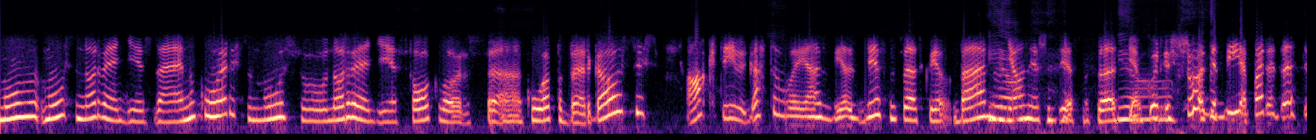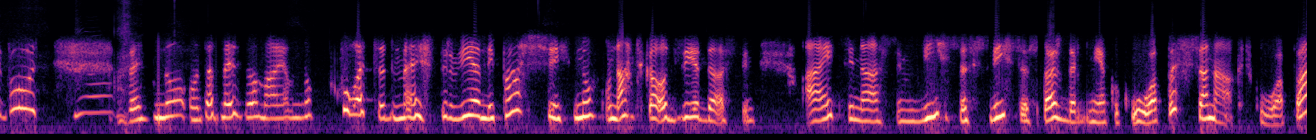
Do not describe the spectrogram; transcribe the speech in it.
Mūsu Norvēģijas zēnu koris un mūsu Norvēģijas folkloras uh, kopa Bergausis aktīvi gatavojās dziesmu svētku bērnu un jauniešu dziesmu svētkiem, kuri šogad bija paredzēti būt. Bet, nu, un tad mēs domājam, nu, ko tad mēs tur vieni paši, nu, un atkal dziedāsim. Aicināsim visas, visas pašdarbnieku kopas sanākt kopā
